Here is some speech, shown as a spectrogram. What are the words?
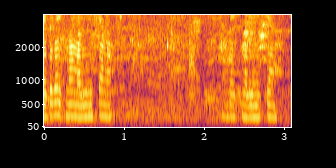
Pero ito guys, malinis yan ah. Ayan guys, malinis yan.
